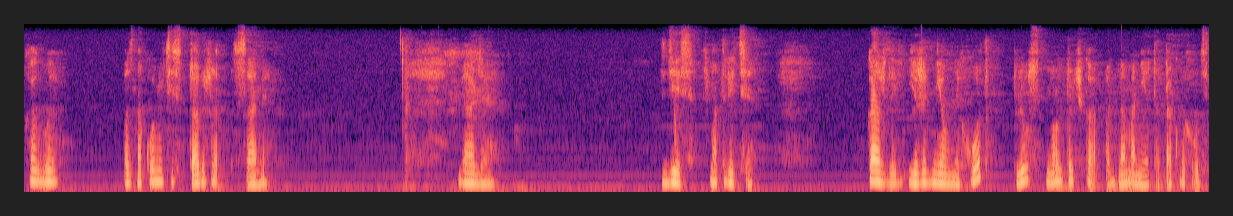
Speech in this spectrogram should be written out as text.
Как бы ознакомитесь также сами. Далее. Здесь, смотрите, каждый ежедневный ход плюс 0.1 монета. Так выходит.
